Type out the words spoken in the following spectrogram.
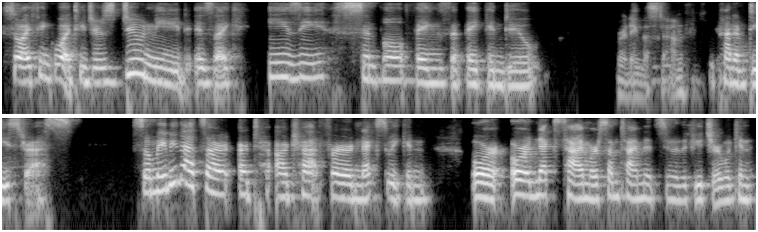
So I think what teachers do need is like easy, simple things that they can do. Writing this down. Kind of de-stress so maybe that's our our, our chat for next week and or or next time or sometime soon in the future. We can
